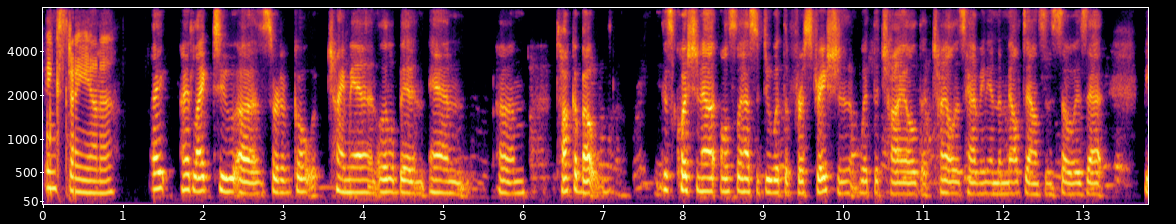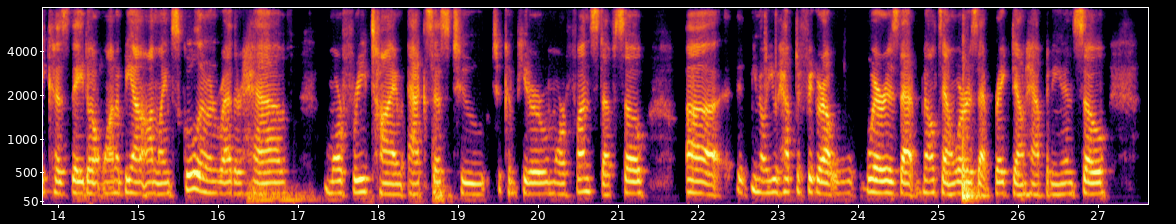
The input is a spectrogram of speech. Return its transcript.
Thanks, Diana. I, I'd like to uh, sort of go chime in a little bit and, and um, talk about this question also has to do with the frustration with the child the child is having in the meltdowns. And so is that because they don't want to be on online school and would rather have more free time access to to computer or more fun stuff. So uh, you know, you have to figure out where is that meltdown, where is that breakdown happening. And so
